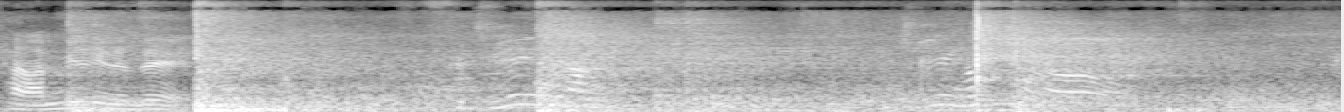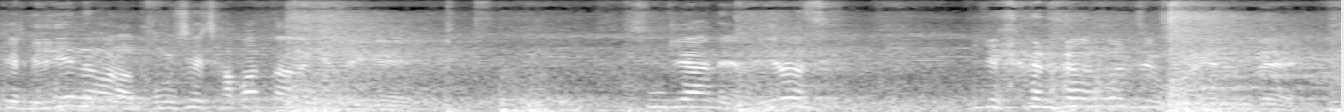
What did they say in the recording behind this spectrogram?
잘 안 밀리는데 그 주행이랑 주행하는 거랑 이렇게 밀리는 거랑 동시에 잡았다는 게 되게 신기하네요. 이런 이게 가능한 건지 모르겠는데.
